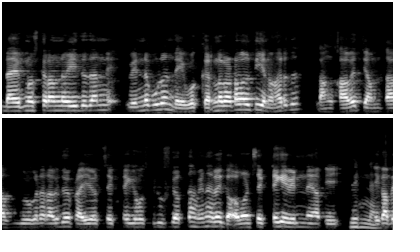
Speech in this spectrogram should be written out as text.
ඩයක්නොස් කරන්න වෙයිද දන්න? වෙන්න පුලන් දෙව කරන රටවල් තියෙන හරද? ලංකාවත් යම්තාක් දුරකට රවිද ප්‍රයිවට් සෙක්ට එක හොස්පිටස් ගත්ත වෙන. හැ ගවන් සෙක්ට එක වෙන්න අපි. වෙන්න එක අප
